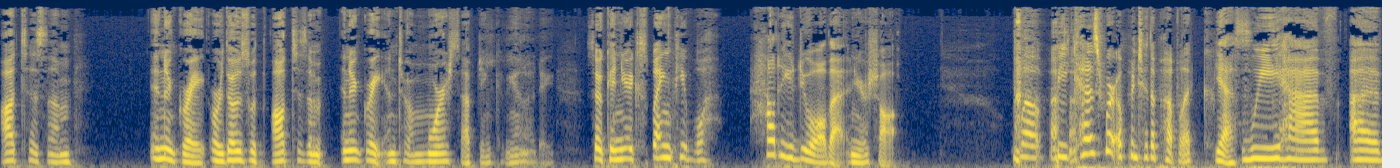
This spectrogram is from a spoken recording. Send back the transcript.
autism integrate or those with autism integrate into a more accepting community. So, can you explain people how do you do all that in your shop? Well, because we're open to the public, yes, we have a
